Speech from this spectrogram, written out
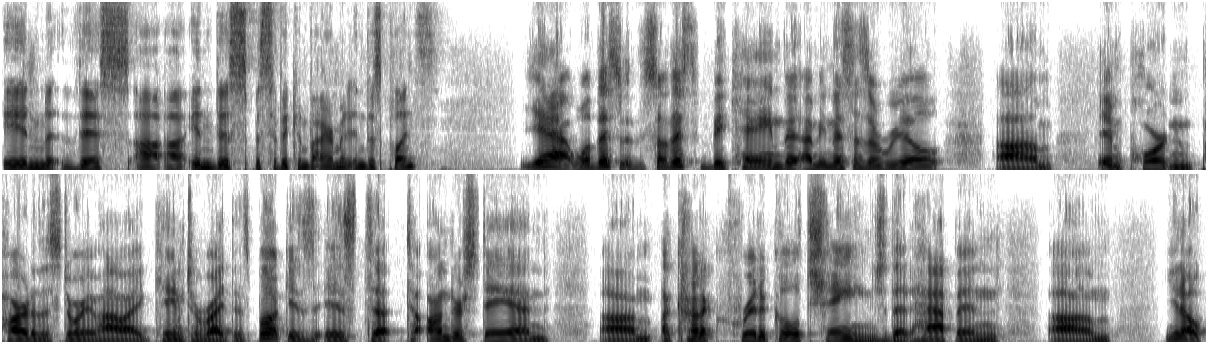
in this, uh, uh in this specific environment, in this place? Yeah, well, this so this became the. I mean, this is a real um, important part of the story of how I came to write this book is is to to understand um, a kind of critical change that happened. Um, you know,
